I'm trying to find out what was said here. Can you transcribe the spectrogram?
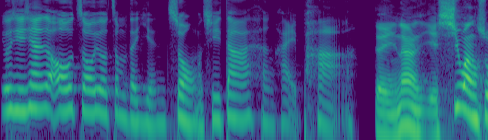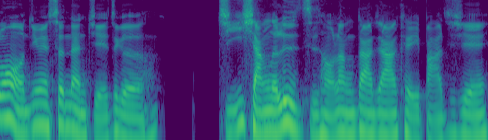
尤其现在是欧洲又这么的严重，其实大家很害怕。对，那也希望说哦，因为圣诞节这个吉祥的日子哦，让大家可以把这些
